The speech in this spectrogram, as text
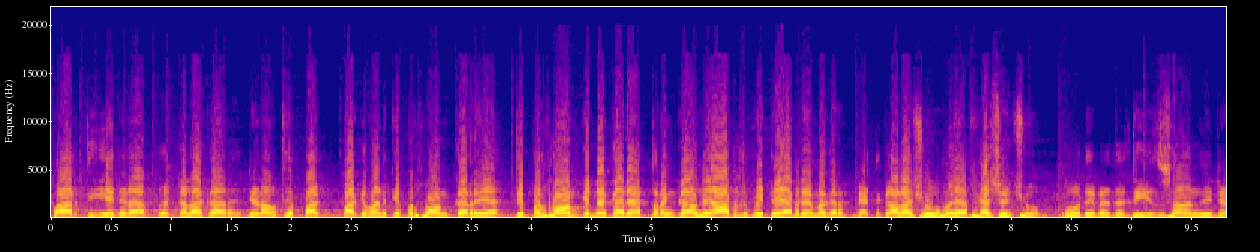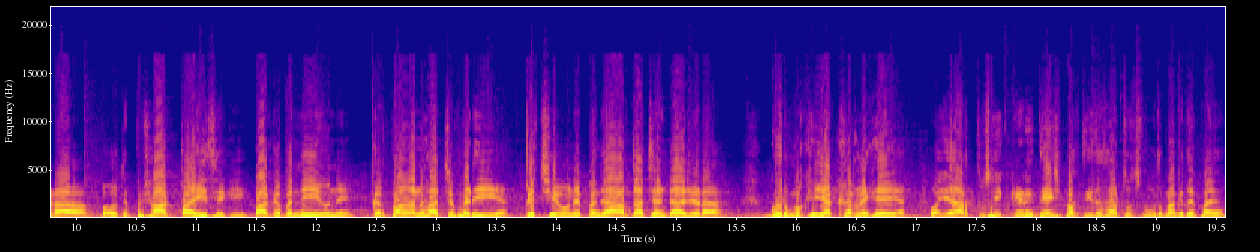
ਭਾਰਤੀ ਹੈ ਜਿਹੜਾ ਕਲਾਕਾਰ ਜਿਹੜਾ ਉੱਥੇ ਪੱਗ ਪੱਗ ਬੰਨ ਕੇ ਪਰਫਾਰਮ ਕਰ ਰਿਹਾ ਤੇ ਪਰਫਾਰਮ ਕਿੰਨਾ ਕਰ ਰਿਹਾ? ਤਿਰੰਗਾ ਉਹਨੇ ਆਪ ਲਪੇਟਿਆ ਆਪਣੇ ਮਗਰ। ਬੈਟ ਗਾਲਾ ਸ਼ੋਅ ਹੋਇਆ ਫੈਸ਼ਨ ਸ਼ੋਅ ਉਹਦੇ ਵਿੱਚ ਦਲਜੀਤ ਦੋਸਾਂਝ ਨੇ ਜਿਹੜਾ ਉਹਤੇ ਪੋਸ਼ਾਕ ਪਾਈ ਸੀਗੀ, ਪੱਗ ਬੰਨੀ ਉਹਨੇ, ਕਿਰਪਾਨ ਹੱਥ ਫੜੀ ਆ। ਪਿੱਛੇ ਉਹਨੇ ਪੰਜਾਬ ਦਾ ਝੰਡਾ ਜਿਹੜਾ ਗੁਰਮੁਖੀ ਅੱਖਰ ਲਿਖੇ ਆ। ਉਹ ਯਾਰ, ਤੁਸੀਂ ਕਿਹੜੀ ਦੇਸ਼ ਭਗਤੀ ਦਾ ਸਾਥੋਂ ਸਬੂਤ ਮੰਗਦੇ ਪਏ ਹੋ?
